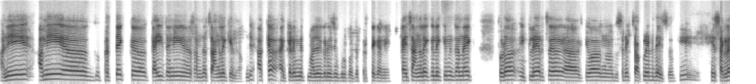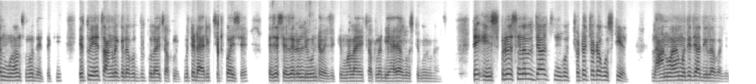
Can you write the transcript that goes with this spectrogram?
आणि आम्ही प्रत्येक काही त्यांनी समजा चांगलं केलं म्हणजे अख्ख्या अकॅडमीत माझ्याकडे जे ग्रुप होते प्रत्येकाने काही चांगलं केलं की मी त्यांना एक थोडं इक्लेअरचं किंवा दुसरं एक चॉकलेट द्यायचं की हे सगळ्या मुलांसमोर द्यायचं की हे तू हे चांगलं केल्याबद्दल तुला हे चॉकलेट मग ते डायरेक्ट चिटकवायचे त्याच्या शेजारी लिहून ठेवायचे की मला हे चॉकलेट ह्या या गोष्टी म्हणून ते इन्स्पिरेशनल ज्या छोट्या छोट्या गोष्टी आहेत लहान वयामध्ये ज्या दिल्या पाहिजेत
